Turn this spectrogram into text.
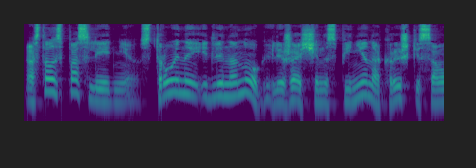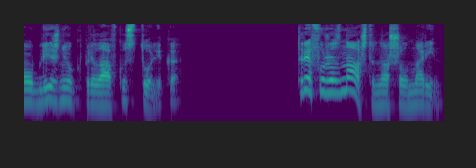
Осталась последняя, стройная и длинноногая, лежащая на спине на крышке самого ближнего к прилавку столика. Треф уже знал, что нашел Марин.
